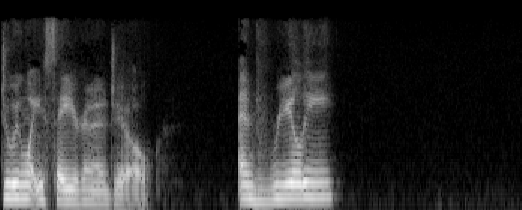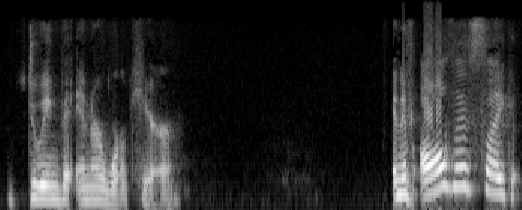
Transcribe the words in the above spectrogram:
doing what you say you're going to do, and really doing the inner work here. And if all this like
